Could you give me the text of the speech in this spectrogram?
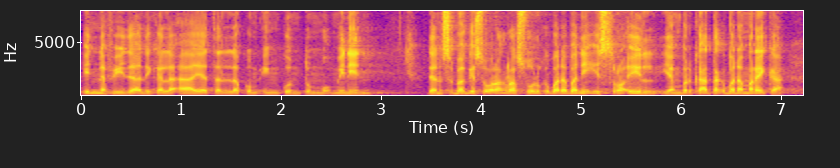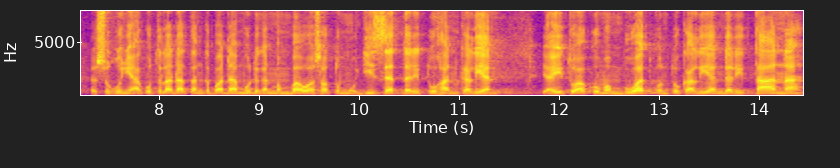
Inna fi dzalika laayatan lakum in kuntum mu'minin. Dan sebagai seorang rasul kepada Bani Israel yang berkata kepada mereka sesungguhnya aku telah datang kepadamu dengan membawa satu mukjizat dari Tuhan kalian yaitu aku membuat untuk kalian dari tanah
